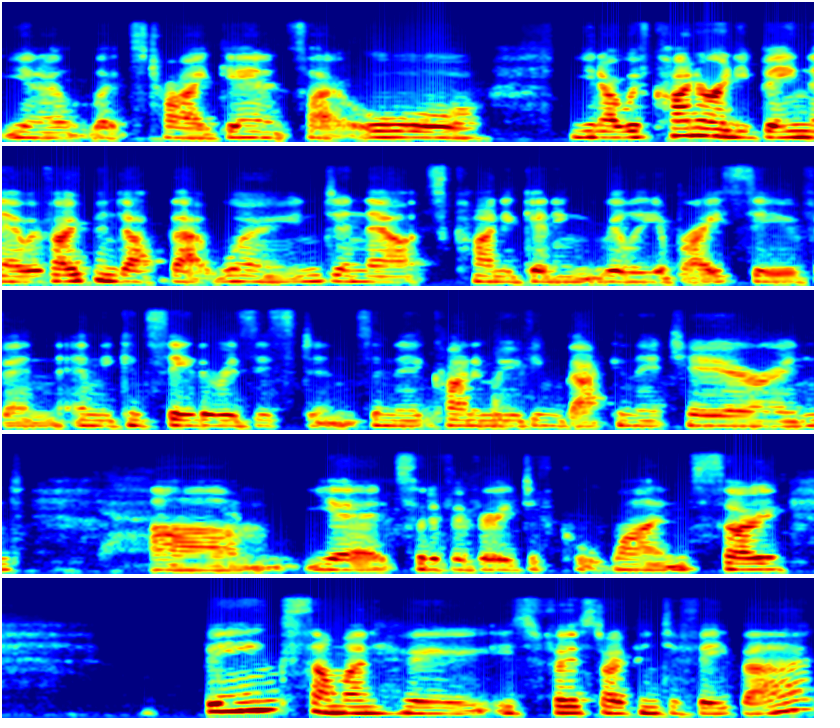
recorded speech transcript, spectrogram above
you know let's try again. It's like oh you know, we've kind of already been there. We've opened up that wound and now it's kind of getting really abrasive and, and you can see the resistance and they're kind of moving back in their chair. And um, yeah, it's sort of a very difficult one. So being someone who is first open to feedback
